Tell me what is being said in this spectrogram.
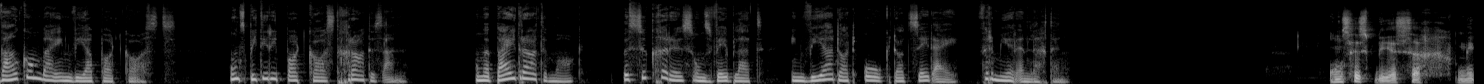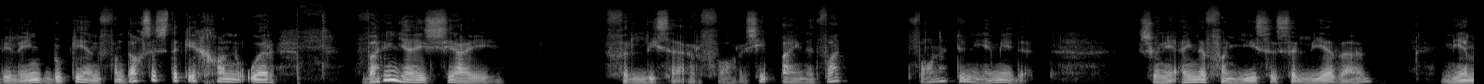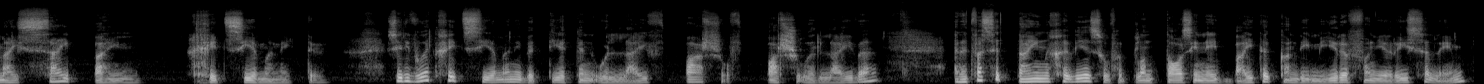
Welkom by Envia Podcasts. Ons bied hierdie podcast gratis aan. Om 'n bydrae te maak, besoek gerus ons webblad en via.org.za vir meer inligting. Ons is besig met die lentboekie en vandag se stukkie gaan oor wat doen jy as jy verliese ervaar? As jy pyn het, wat waarna toe neem jy dit? So aan die einde van Jesus se lewe neem hy sy pyn Getsemane toe. So die woord Getsemane beteken olyfpars of pars olywe. En dit was 'n tuin gewees of 'n plantasie net buite kan die mure van Jerusalem.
